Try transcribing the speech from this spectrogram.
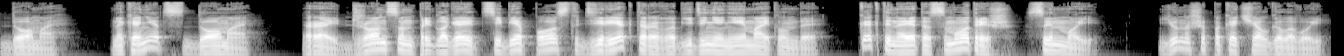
«Дома. Наконец, дома. Рай, Джонсон предлагает тебе пост директора в объединении Майтленда. Как ты на это смотришь, сын мой?» Юноша покачал головой.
